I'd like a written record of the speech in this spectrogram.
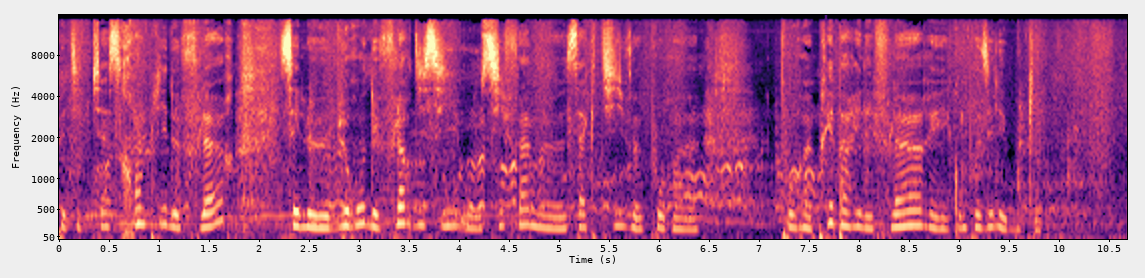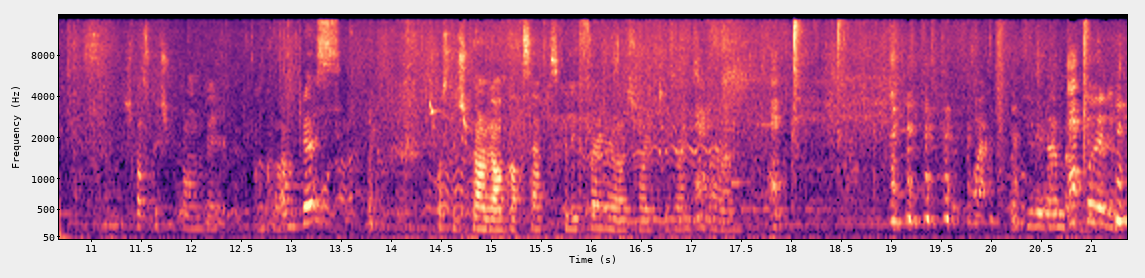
petite pièce remplie de fleurs. C'est le bureau de Fleurs d'ici, où six femmes euh, s'activent pour, euh, pour euh, préparer les fleurs et composer les bouquets. Je pense que tu peux enlever encore. En plus Je pense que tu peux enlever encore ça parce que les feuilles euh, sur les pivoines, c'est pas. Les deux.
